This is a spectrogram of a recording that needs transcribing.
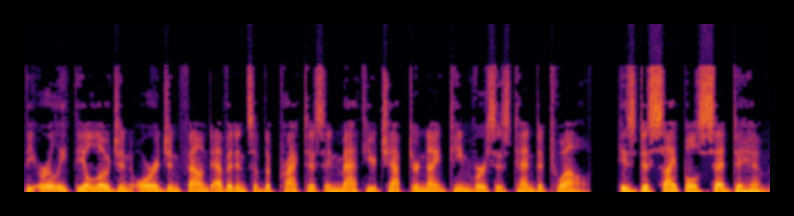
The early theologian Origen found evidence of the practice in Matthew chapter 19 verses 10 to 12. His disciples said to him,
